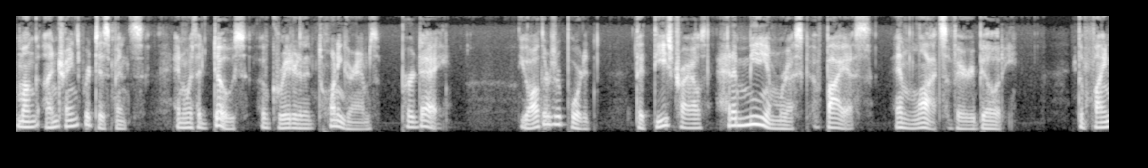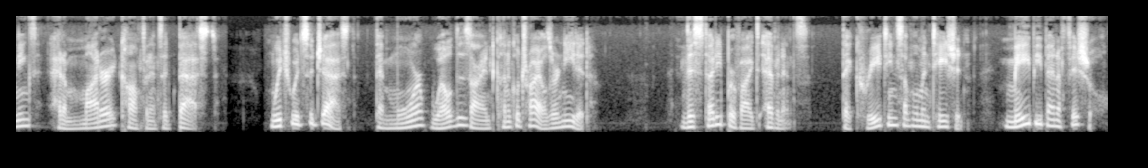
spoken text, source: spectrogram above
among untrained participants and with a dose of greater than 20 grams per day. The authors reported that these trials had a medium risk of bias and lots of variability. The findings had a moderate confidence at best, which would suggest that more well designed clinical trials are needed. This study provides evidence that creatine supplementation may be beneficial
